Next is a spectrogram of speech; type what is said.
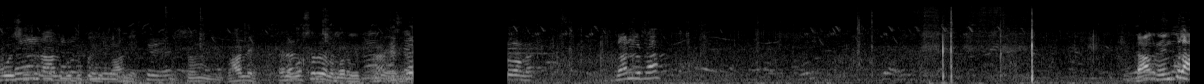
పోసిన డాక్టర్ ఎంకులా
